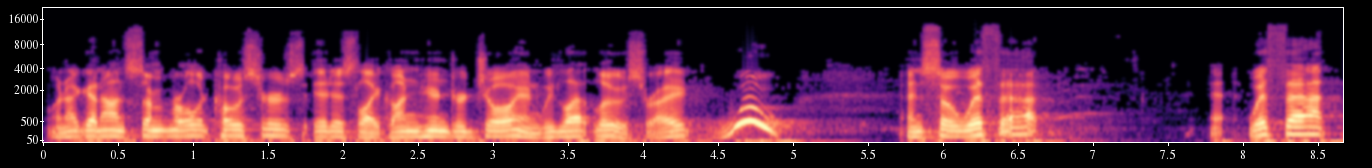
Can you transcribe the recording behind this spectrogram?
When I get on some roller coasters, it is like unhindered joy and we let loose, right? Woo! And so with that, with that,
